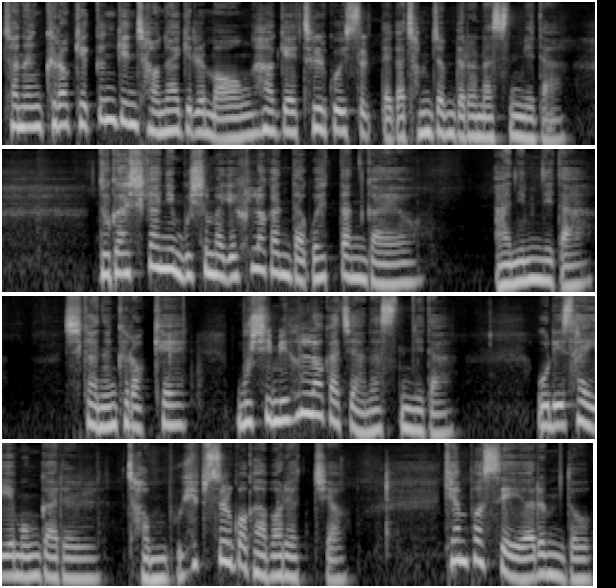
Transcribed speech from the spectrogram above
저는 그렇게 끊긴 전화기를 멍하게 들고 있을 때가 점점 늘어났습니다. 누가 시간이 무심하게 흘러간다고 했던가요? 아닙니다. 시간은 그렇게 무심히 흘러가지 않았습니다. 우리 사이의 뭔가를 전부 휩쓸고 가버렸죠. 캠퍼스의 여름도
